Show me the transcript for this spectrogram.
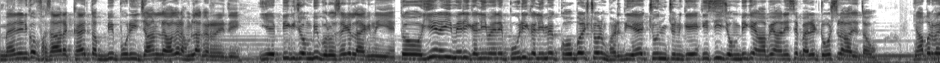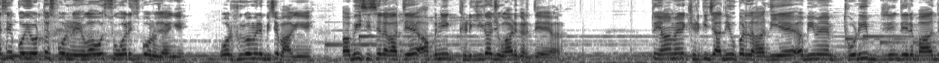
मैंने इनको फंसा रखा है, तब भी पूरी जान लगाकर हमला कर रहे थे। ये पिक जोम भी भरोसे के लायक नहीं है। तो ये रही मेरी गली, मैंने पूरी गली में कोबल स्टोन भर दिया है चुन चुन के। किसी जोम्बी के यहाँ पे आने से पहले टोर्च लगा देता हूँ। यहाँ पर वैसे कोई और तो स्पोन नहीं होगा, वो सुअर स्पोन हो जाएँगे। और फिर वो मेरे पीछे भागेंगे। अभी शीशे लगाते हैं, अपनी खिड़की का जुगाड़ करते हैं यार। तो यहाँ मैंने खिड़की ज़्यादा ऊपर लगा दी है। अभी मैं थोड़ी देर बाद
